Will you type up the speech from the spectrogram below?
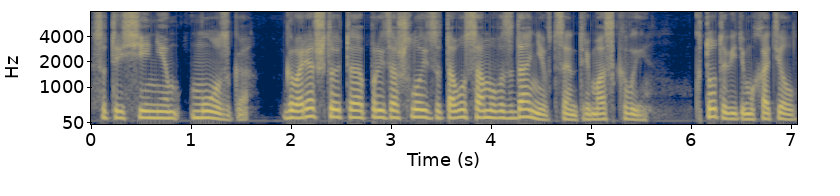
сотрясением мозга. Говорят, что это произошло из-за того самого здания в центре Москвы. Кто-то, видимо, хотел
